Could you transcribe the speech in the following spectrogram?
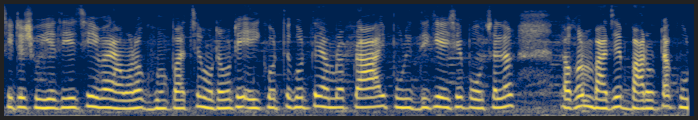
সিটে শুয়ে দিয়েছি। এবার আমারও ঘুম পাচ্ছে। মোটামুটি এই করতে করতে আমরা প্রায় পুরীর দিকে এসে পৌঁছালাম। তখন বাজে বারোটা কুড়ি।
